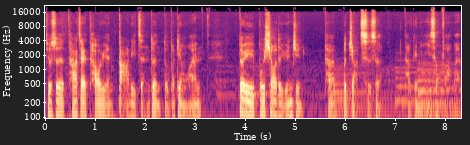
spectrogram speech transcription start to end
就是他在桃园大力整顿赌博电玩，对不孝的员警，他不假辞色，他给你移送法办。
